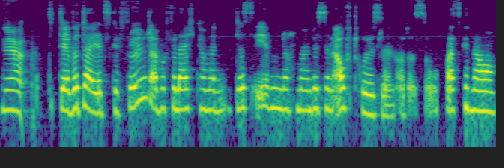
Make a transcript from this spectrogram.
ja. der wird da jetzt gefüllt, aber vielleicht kann man das eben noch mal ein bisschen aufdröseln oder so. Was genau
